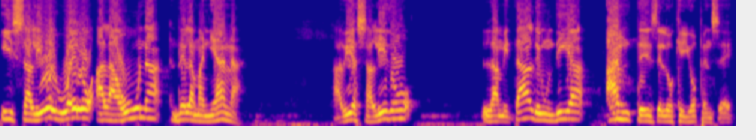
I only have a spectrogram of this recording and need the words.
y salió el vuelo a la una de la mañana. Había salido la mitad de un día antes de lo que yo pensé.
